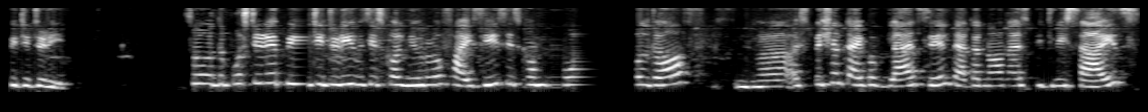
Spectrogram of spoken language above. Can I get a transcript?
pituitary. So the posterior pituitary, which is called neurophysis, is composed of uh, a special type of glial cell that are known as pituitary cells,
